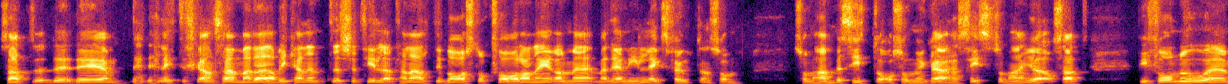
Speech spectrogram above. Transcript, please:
Så att det, det, det är lite grann samma där. Vi kan inte se till att han alltid bara står kvar där nere med, med den inläggsfoten som, som han besitter och så mycket assist som han gör. Så att vi får nog eh,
